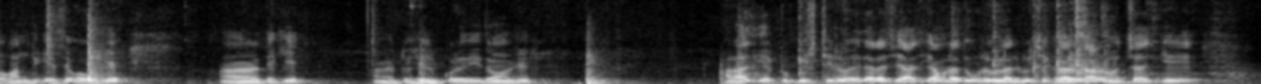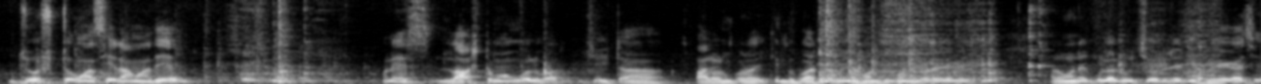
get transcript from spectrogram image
দোকান থেকে এসে বউকে। আর দেখি আমি একটু হেল্প করে দিই তোমাকে। আর আজকে একটু বৃষ্টির ওয়েদার আছে আজকে আমরা দুপুরবেলা লুচি খাওয়ার কারণ হচ্ছে আজকে জ্যৈষ্ঠ মাসের আমাদের মানে লাস্ট মঙ্গলবার যেটা পালন করা হয় কিন্তু বাট আমি এখন ফোন ধরে রেখেছি। আর অনেকগুলো লুচি অলরেডি হয়ে গেছে।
